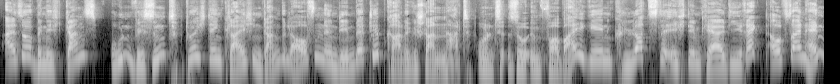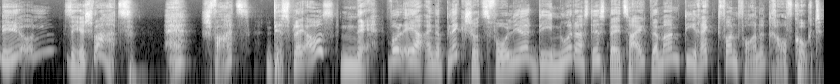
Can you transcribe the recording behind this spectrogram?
Also bin ich ganz unwissend durch den gleichen Gang gelaufen, in dem der Typ gerade gestanden hat. Und so im Vorbeigehen klotzte ich dem Kerl direkt auf sein Handy und sehe schwarz. Hä? Schwarz? Display aus? Nee, wohl eher eine Blickschutzfolie, die nur das Display zeigt, wenn man direkt von vorne drauf guckt.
